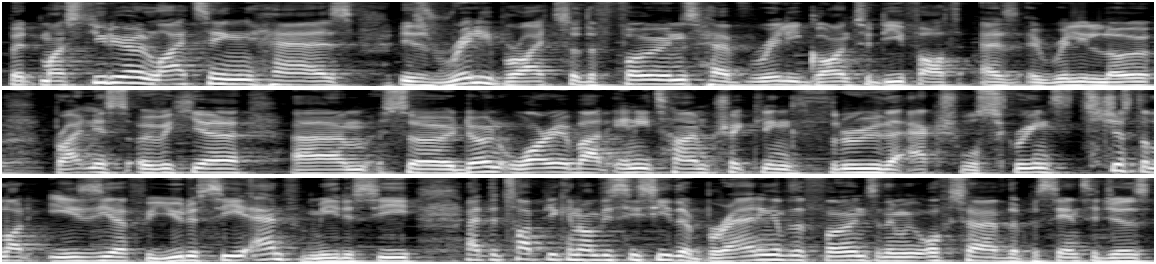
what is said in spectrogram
but my studio lighting has is really bright, so the phones have really gone to default as has a really low brightness over here. Um, so don't worry about any time trickling through the actual screens. It's just a lot easier for you to see and for me to see. At the top, you can obviously see the branding of the phones, and then we also have the percentages.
